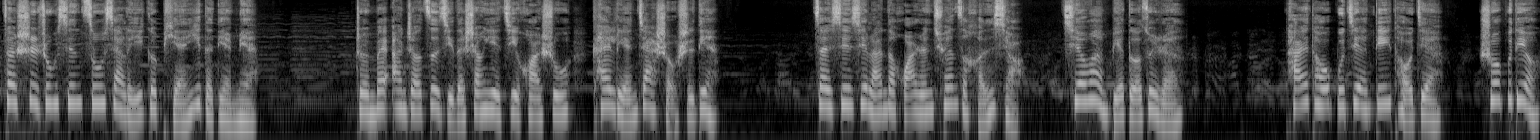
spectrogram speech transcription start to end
在市中心租下了一个便宜的店面。准备按照自己的商业计划书开廉价首饰店，在新西兰的华人圈子很小，千万别得罪人。抬头不见低头见，说不定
